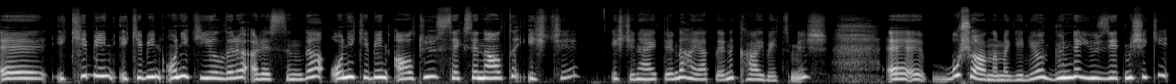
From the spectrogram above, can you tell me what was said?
E, 2000-2012 yılları arasında 12.686 işçi iş cinayetlerinde hayatlarını kaybetmiş. E, bu şu anlama geliyor. Günde 172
